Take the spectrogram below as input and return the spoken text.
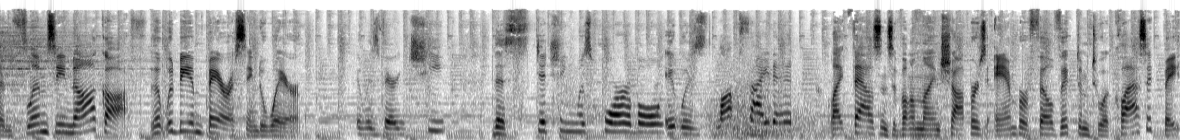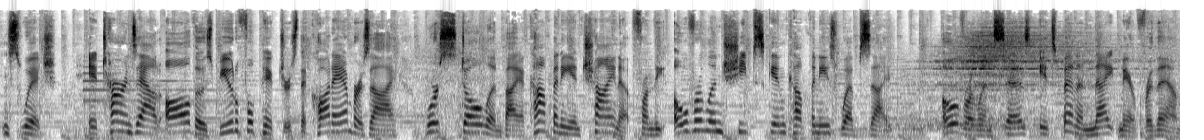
and flimsy knockoff that would be embarrassing to wear. It was very cheap. The stitching was horrible. It was lopsided. Like thousands of online shoppers, Amber fell victim to a classic bait and switch. It turns out all those beautiful pictures that caught Amber's eye were stolen by a company in China from the Overland Sheepskin Company's website. Overland says it's been a nightmare for them.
